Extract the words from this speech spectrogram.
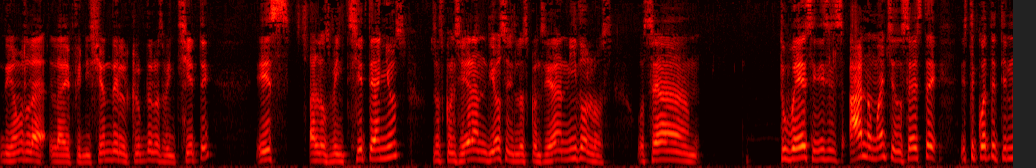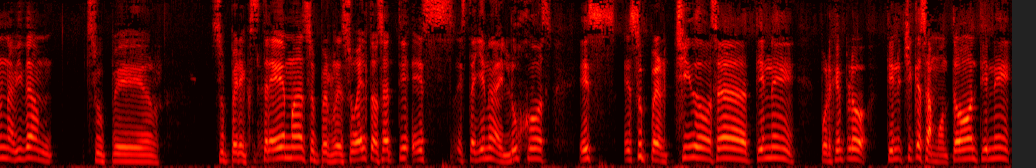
digamos, la, la definición del Club de los 27, es a los 27 años los consideran dioses, los consideran ídolos. O sea, tú ves y dices, ah, no manches, o sea, este, este cuate tiene una vida súper súper extrema, súper resuelta, o sea, es, está llena de lujos, es es súper chido, o sea, tiene, por ejemplo, tiene chicas a montón, tiene,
